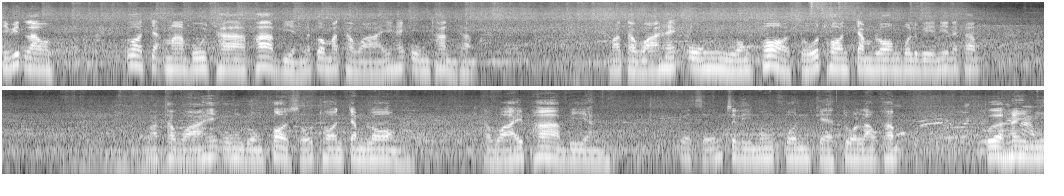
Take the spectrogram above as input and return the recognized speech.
ชีวิตเรา ก็จะมาบูชาผ้าเบี่ยงแล้วก็มาถวายให้องค์ท่านครับ มาถวายให้องค์หลวงพ่อโสธรจำลองบริเวณนี้นะครับ มาถวายให้องค์หลวงพ่อโสธรจำลอง ถวายผ้าเบียง เพื่อเสริมสิริมงคลแก่ตัวเราครับ เพื่อให้มี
